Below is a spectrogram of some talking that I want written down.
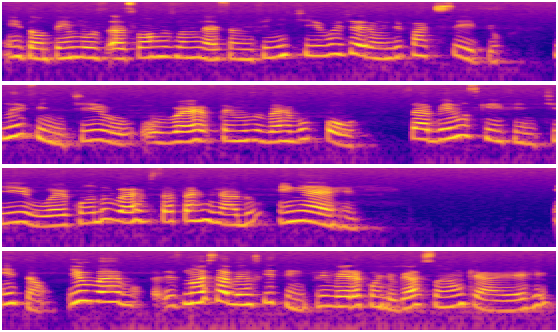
Então, temos as formas nominais são infinitivo, gerúndio e particípio. No infinitivo, o verbo, temos o verbo por. Sabemos que infinitivo é quando o verbo está terminado em R. Então, e o verbo, nós sabemos que tem primeira conjugação, que é a R,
